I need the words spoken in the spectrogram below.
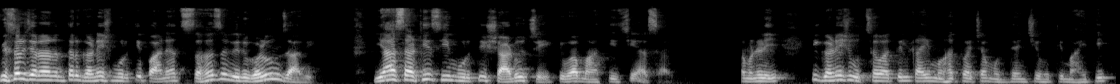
विसर्जनानंतर गणेश मूर्ती पाण्यात सहज विरघळून जावी. यासाठीच ही मूर्ती शाडूची किंवा मातीची असावी. तर मंडळी ही गणेश उत्सवातील काही महत्त्वाच्या मुद्द्यांची होती माहिती.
